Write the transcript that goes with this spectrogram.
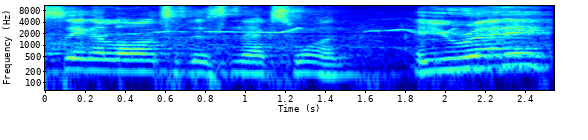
sing along to this next one. Are you ready?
